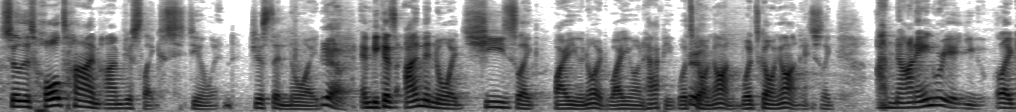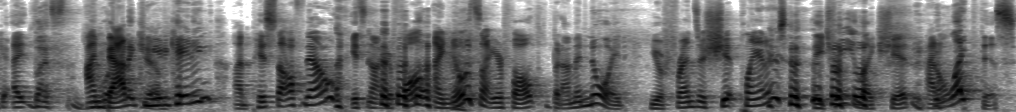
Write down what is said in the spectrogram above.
So this whole time I'm just like stewing, just annoyed. Yeah. And because I'm annoyed, she's like, "Why are you annoyed? Why are you unhappy? What's Yeah. going on? What's going on?" And she's like, "I'm not angry at you. Like I, what- bad at yeah. communicating. I'm pissed off now. It's not your fault. I know it's not your fault, but I'm annoyed. Your friends are shit planners. They treat you like shit. I don't like this.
